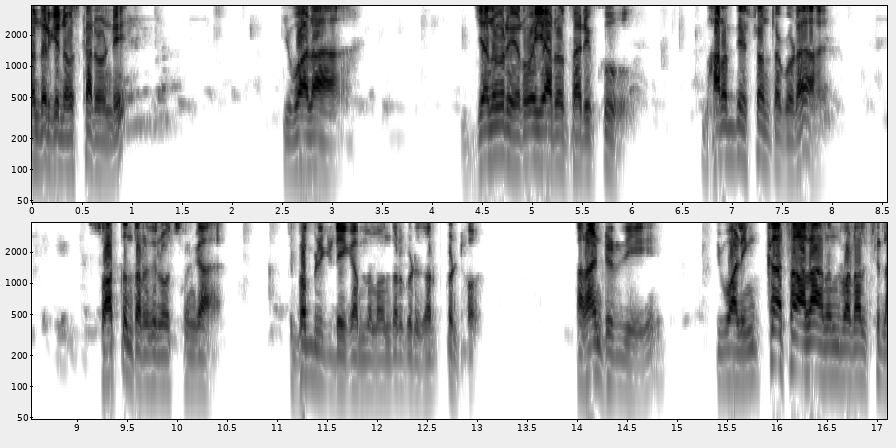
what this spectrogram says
అందరికీ నమస్కారం అండి. ఇవాళ జనవరి ఇరవై ఆరో తారీఖు భారతదేశం అంతా కూడా స్వాతంత్ర దినోత్సవంగా రిపబ్లిక్ డేగా మనం అందరూ కూడా జరుపుకుంటాం. అలాంటిది ఇవాళ ఇంకా చాలా ఆనందపడాల్సిన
